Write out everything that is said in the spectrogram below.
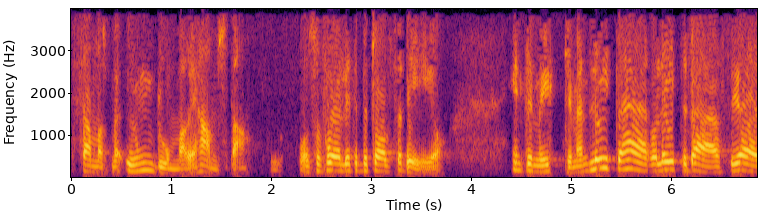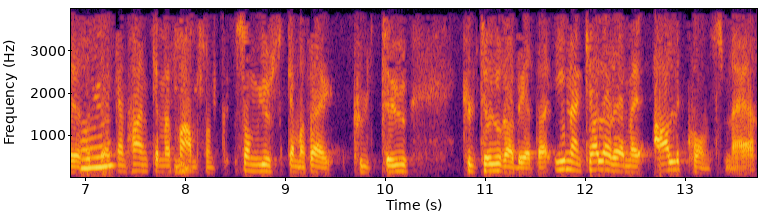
tillsammans med ungdomar i Halmstad. Och så får jag lite betalt för det och inte mycket men lite här och lite där så gör jag så att Mm. jag kan hanka mig fram som, som just kan man säga kultur, kulturarbetare. Innan kallade jag mig allkonstnär.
